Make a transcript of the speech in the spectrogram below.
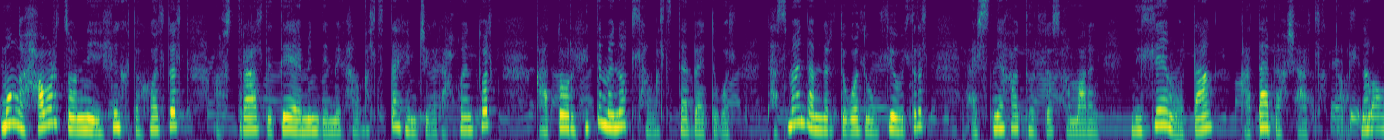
Мөн хавар зурны ихэнх тохиолдолд Австралид Д амин дэмийг хангалттай хэмжээгээр авахын тулд гадуур хэдэн минут л хангалттай байдаг бол Тасманд амьдардаг бол өвлийн улиралд арсныхаа төрлөөс хамааран нэлээд удаан гадаа байх шаардлагатай болно.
